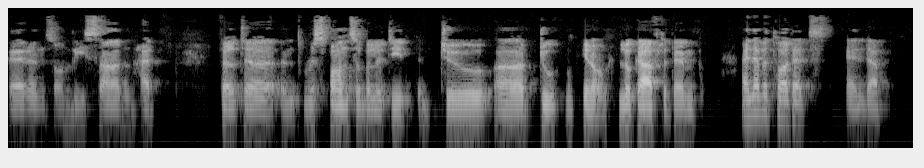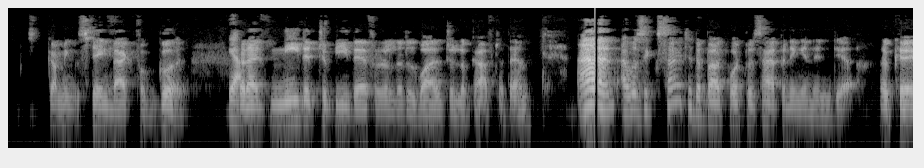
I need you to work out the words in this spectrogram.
parents, only son had felt a responsibility to uh, to you know look after them. I never thought I'd end up coming staying back for good, Yeah. but I needed to be there for a little while to look after them, and I was excited about what was happening in India. Okay,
